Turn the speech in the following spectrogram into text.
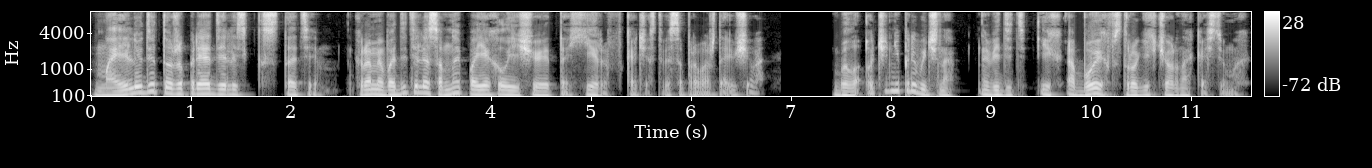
Мои люди тоже приоделись, кстати. Кроме водителя, со мной поехал еще и Тахир в качестве сопровождающего. Было очень непривычно видеть их обоих в строгих черных костюмах.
